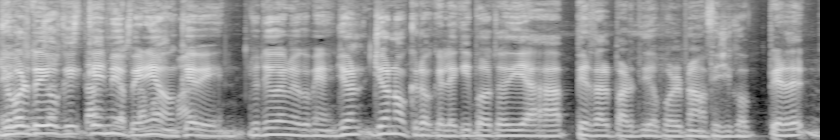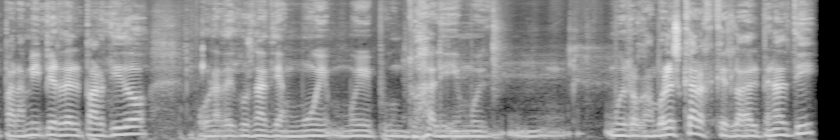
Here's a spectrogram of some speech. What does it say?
Yo por te digo que, que es mi opinión. Kevin. Yo te digo que es mi opinión. Yo, yo no creo que el equipo el otro día pierda el partido por el plano físico. Pierde, para mí pierde el partido por una circunstancia muy, muy puntual y muy, muy rocambolesca, que es la del penalti,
